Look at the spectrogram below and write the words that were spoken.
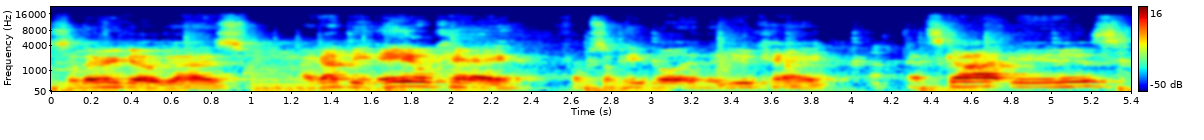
So there you go, guys. I got the A-OK from some people in the UK, and Scott is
